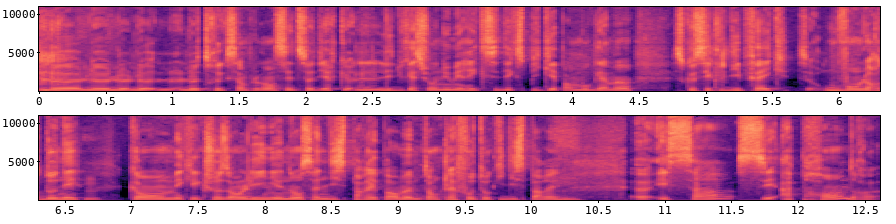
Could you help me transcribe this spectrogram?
Le, le, le, le truc, simplement, c'est de se dire que l'éducation numérique, c'est d'expliquer par mots gamin ce que c'est que le deepfake. Où vont leur donner hmm. Quand on met quelque chose en ligne, non, ça ne disparaît pas en même temps que la photo qui disparaît. Euh, et ça, c'est apprendre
